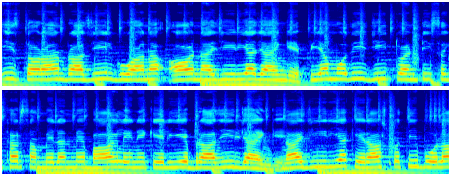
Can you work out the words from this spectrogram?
इस दौरान ब्राज़ील, गुआना और नाइजीरिया जाएँगे। पीएम मोदी जी ट्वेंटी शिखर सम्मेलन में भाग लेने के लिए ब्राज़ील जाएँगे। नाइजीरिया के राष्ट्रपति बोला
